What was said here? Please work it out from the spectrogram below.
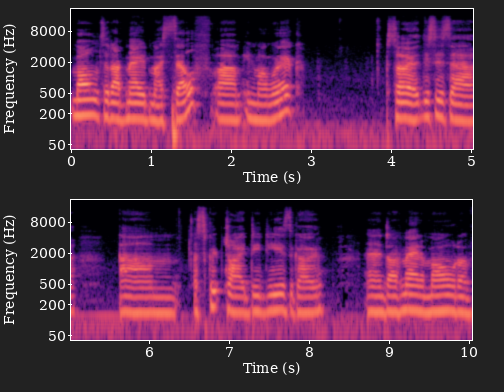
molds that I've made myself um, in my work. So this is a um, a script I did years ago and I've made a mold of,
